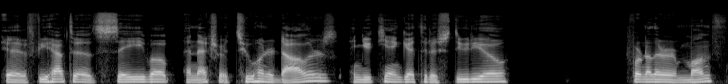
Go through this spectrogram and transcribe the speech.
If you have to save up an extra $200 and you can't get to the studio for another month,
